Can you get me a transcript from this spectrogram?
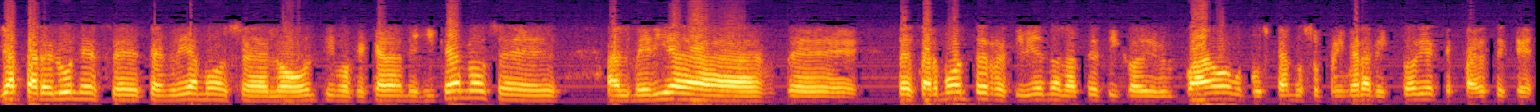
Ya para el lunes tendríamos lo último que quedan mexicanos. Almería de César Montes recibiendo al Atlético de Bilbao, buscando su primera victoria, que parece que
